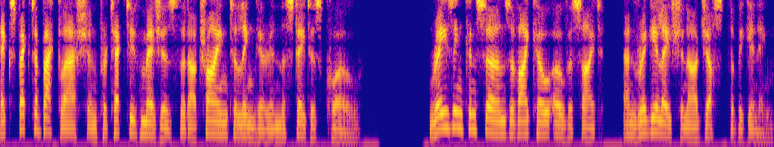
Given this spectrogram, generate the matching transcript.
Expect a backlash and protective measures that are trying to linger in the status quo. Raising concerns of ICO oversight and regulation are just the beginning.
